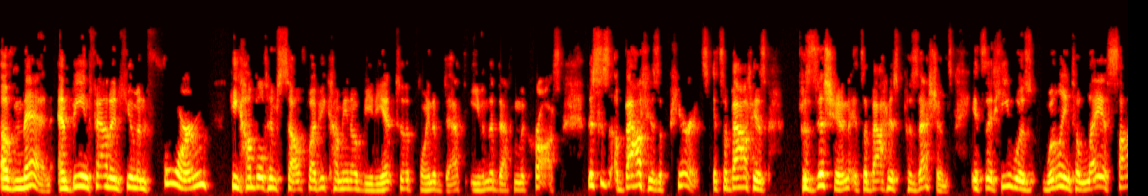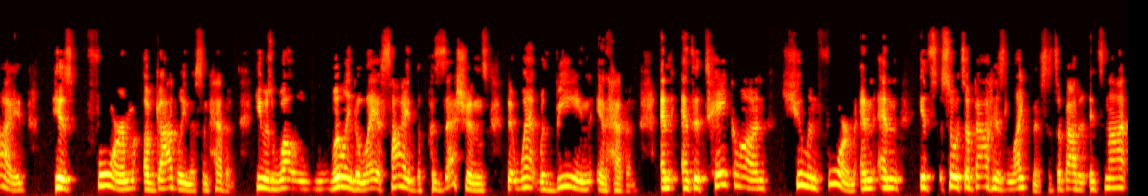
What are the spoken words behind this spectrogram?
of men, and being found in human form he humbled himself by becoming obedient to the point of death, even the death on the cross. This is about his appearance. It's about his position. It's about his possessions. It's that he was willing to lay aside his form of godliness in heaven. He was well willing to lay aside the possessions that went with being in heaven and, and to take on human form. And, and it's, so it's about his likeness. It's about, it's not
